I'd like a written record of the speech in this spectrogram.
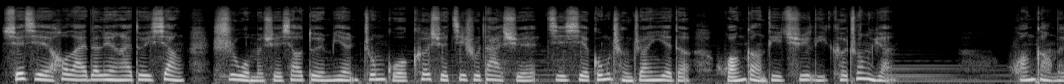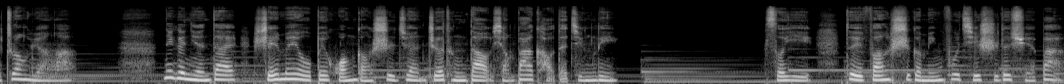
学姐后来的恋爱对象是我们学校对面中国科学技术大学机械工程专业的黄冈地区理科状元。黄冈的状元啊，那个年代谁没有被黄冈试卷折腾到想罢考的经历？所以对方是个名副其实的学霸，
